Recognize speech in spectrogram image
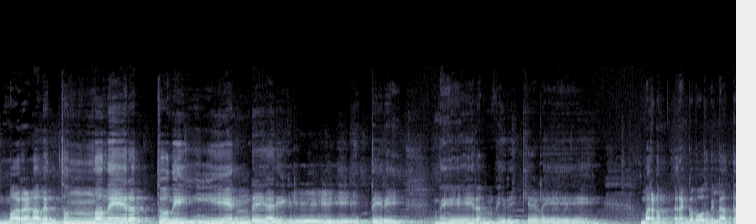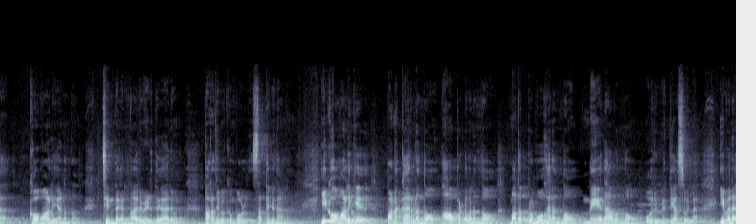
മരണമെത്തുന്ന നേരത്തു നീ എന്റെ അരികിൽ ഇത്തിരി നേരം ഇരിക്കണേ. മരണം രംഗബോധമില്ലാത്ത കോമാളിയാണെന്ന് ചിന്തകന്മാരും എഴുത്തുകാരും പറഞ്ഞു വെക്കുമ്പോൾ സത്യം ഇതാണ് ഈ കോമാളിക്ക് പണക്കാരനെന്നോ പാവപ്പെട്ടവനെന്നോ മതപ്രമുഖനെന്നോ നേതാവെന്നോ ഒരു വ്യത്യാസമില്ല ഇവന്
